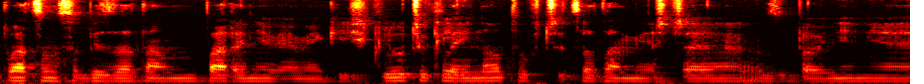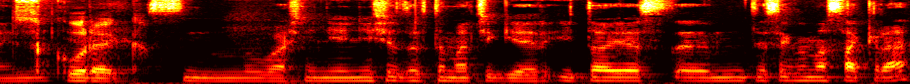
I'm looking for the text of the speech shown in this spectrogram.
płacą sobie za tam parę, nie wiem, jakichś kluczy, klejnotów, czy co tam jeszcze zupełnie nie... Skórek. No właśnie, nie, nie siedzę w temacie gier i to jest, to jest jakby masakra.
